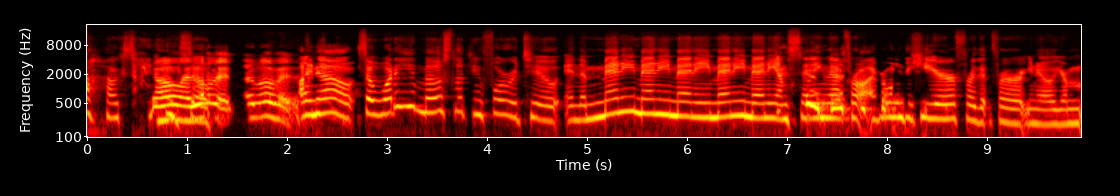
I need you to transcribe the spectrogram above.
ah how exciting. Oh i so, love it. I love it. I know. So what are you most looking forward to in the many many many many many i'm saying that for everyone to hear for the for you know your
